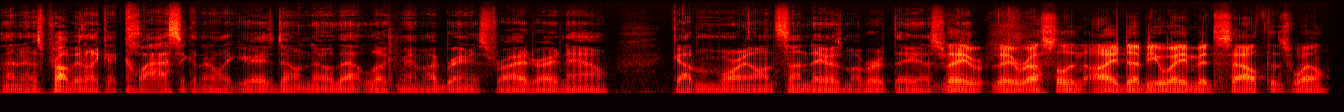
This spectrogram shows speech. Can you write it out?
I know it's probably like a classic, and they're like, "You guys don't know that? Look, man, my brain is fried right now. Got a Memorial on Sunday. It was my birthday yesterday. They they wrestled in IWA Mid South as well.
